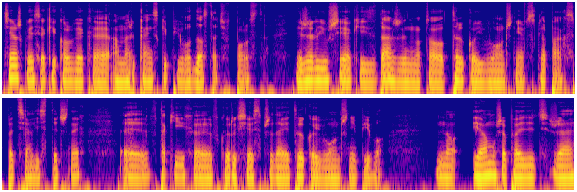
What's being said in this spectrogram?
ciężko jest jakiekolwiek amerykańskie piwo dostać w Polsce. Jeżeli już się jakieś zdarzy, no to tylko i wyłącznie w sklepach specjalistycznych, e, w takich, e, w których się sprzedaje tylko i wyłącznie piwo. No, ja muszę powiedzieć, że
